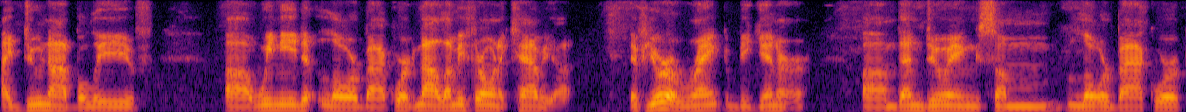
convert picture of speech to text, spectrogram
I do not believe uh, we need lower back work. Now, let me throw in a caveat. If you're a rank beginner um, then doing some lower back work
